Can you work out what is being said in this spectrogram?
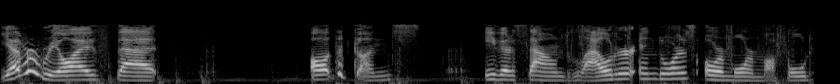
You ever realize that all the guns either sound louder indoors or more muffled?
